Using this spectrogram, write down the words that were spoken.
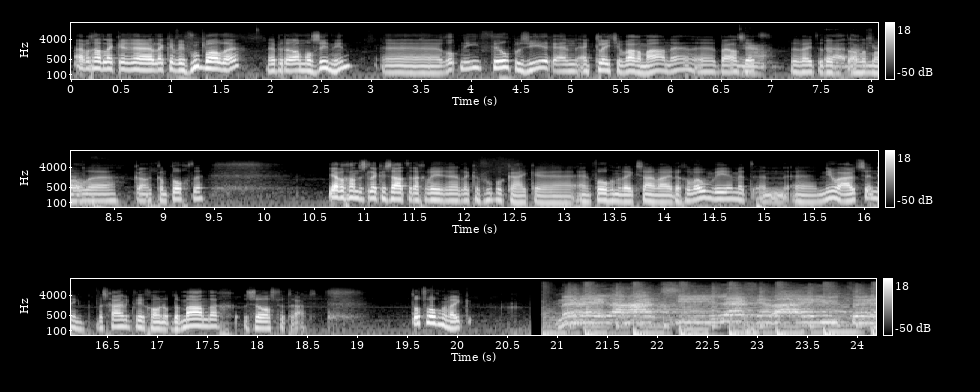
En we gaan lekker, uh, lekker weer voetballen. We hebben er allemaal zin in. Uh, Rodney, veel plezier en, en kleed je warm aan hè, uh, bij AZ. Ja. We weten dat Ja, het allemaal uh, kan, kan tochten. Ja, we gaan dus lekker zaterdag weer uh, lekker voetbal kijken. En volgende week zijn wij er gewoon weer met een uh, nieuwe uitzending. Waarschijnlijk weer gewoon op de maandag, zoals vertrouwd. Tot volgende week. Mijn hele hart zie leggen wij Utrecht.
